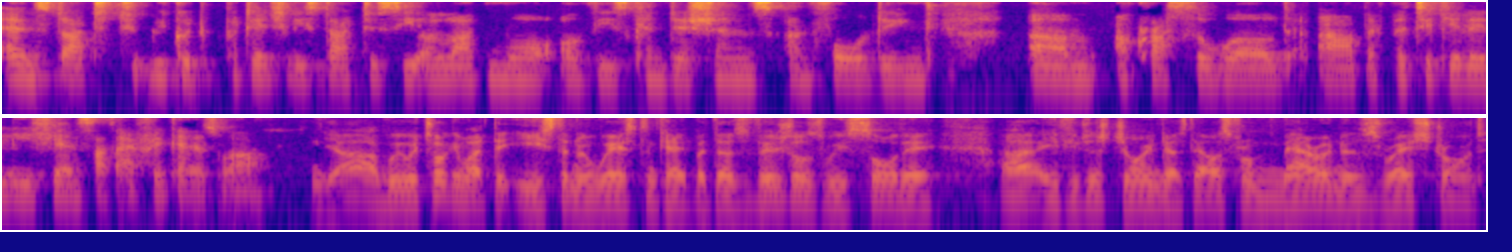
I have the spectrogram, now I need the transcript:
and start to we could potentially start to see a lot more of these conditions unfolding um, across the world, uh, but particularly here in South Africa as well. Yeah, we were talking about the Eastern and Western Cape, but those visuals we saw there, uh, if you just joined us, that was from Mariner's Restaurant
